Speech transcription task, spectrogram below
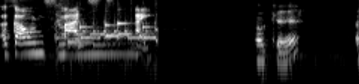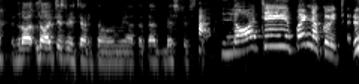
अकाउंट्स मॅथ्स नाही ओके. लॉ लॉचेच विचारतो मग मी आता. त्यात बेस्ट असतो. लॉचे पण नको विचारू.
